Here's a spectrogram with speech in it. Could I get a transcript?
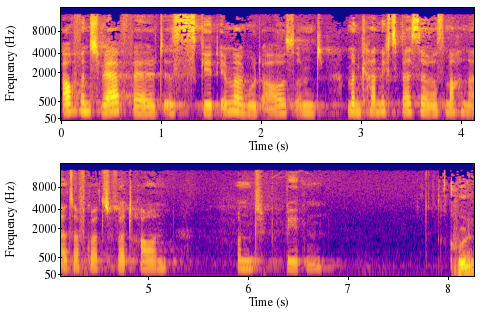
Auch wenn es schwerfällt, es geht immer gut aus und man kann nichts Besseres machen, als auf Gott zu vertrauen und beten. Cool.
